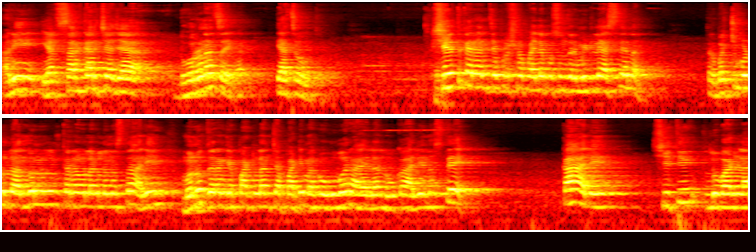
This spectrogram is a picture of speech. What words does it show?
आणि या सरकारच्या ज्या धोरणाचं आहे का त्याचं होतं. शेतकऱ्यांचे प्रश्न पहिल्यापासून जर मिटले असते ना तर बच्चू कडूला आंदोलन करावं लागलं नसतं आणि मनोज जरांगे पाटलांच्या पाठीमागं उभं राहायला लोक आले नसते. का आले? शेती लुबाडला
